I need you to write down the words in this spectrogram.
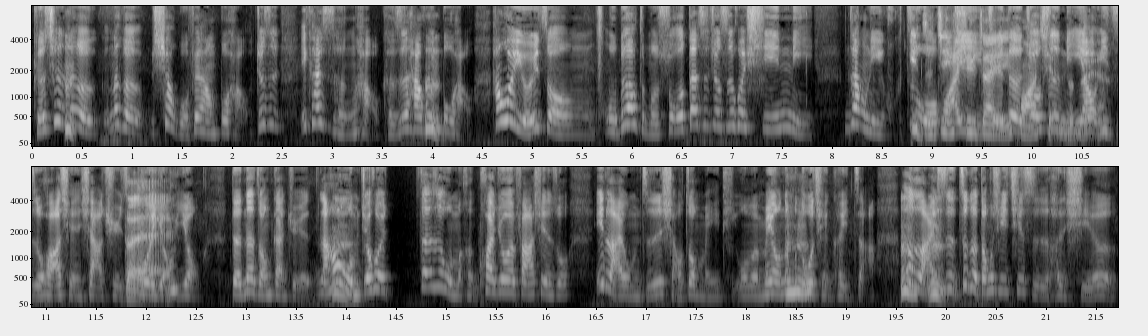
可是现在那个那个效果非常不好，就是一开始很好，可是它会不好，它会有一种我不知道怎么说，但是就是会吸引你，让你自我怀疑，觉得就是你要一直花钱下去才会有用。的那种感觉，然后我们就会，嗯、但是我们很快就会发现说，一来我们只是小众媒体，我们没有那么多钱可以砸；嗯、二来是这个东西其实很邪恶，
